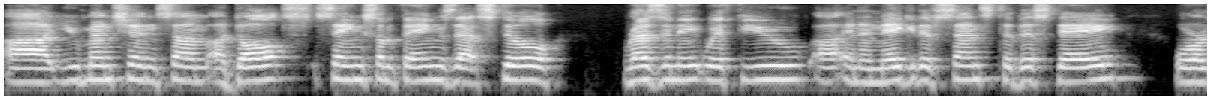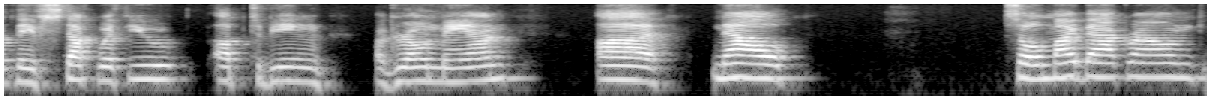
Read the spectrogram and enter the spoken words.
Uh, you mentioned some adults saying some things that still resonate with you uh, in a negative sense to this day, or they've stuck with you up to being a grown man. Uh, now, so my background,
